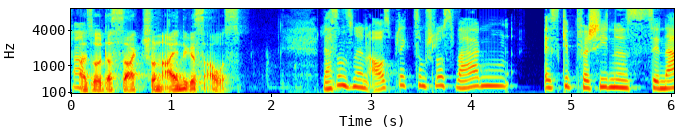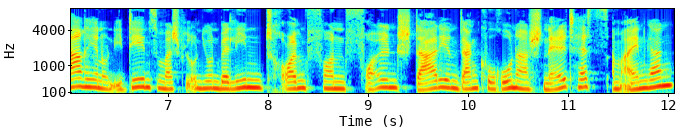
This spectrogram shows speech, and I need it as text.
Oh. Also das sagt schon einiges aus. Lass uns einen Ausblick zum Schluss wagen. Es gibt verschiedene Szenarien und Ideen. Zum Beispiel Union Berlin träumt von vollen Stadien dank Corona-Schnelltests am Eingang.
